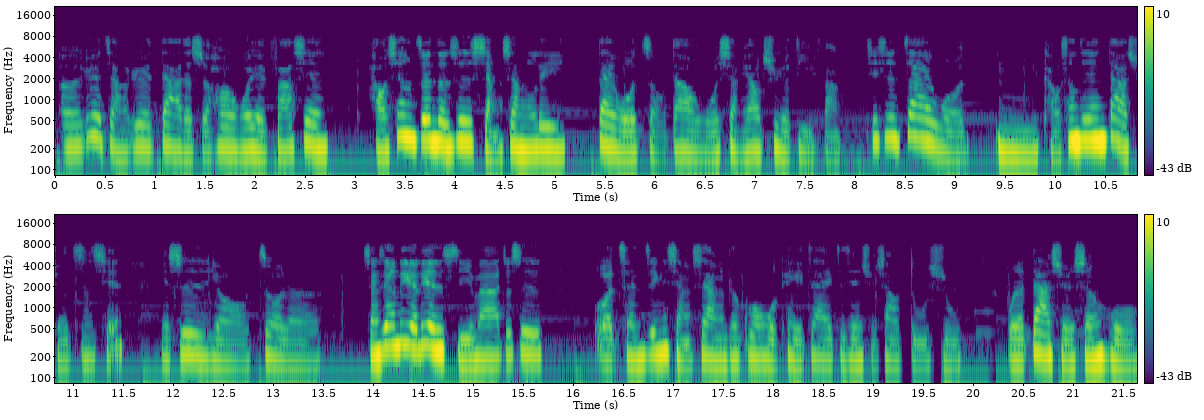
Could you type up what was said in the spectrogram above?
呃，越长越大的时候，我也发现，好像真的是想象力带我走到我想要去的地方。其实，在我嗯考上这间大学之前，也是有做了想象力的练习吗？就是我曾经想象，如果我可以在这间学校读书，我的大学生活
